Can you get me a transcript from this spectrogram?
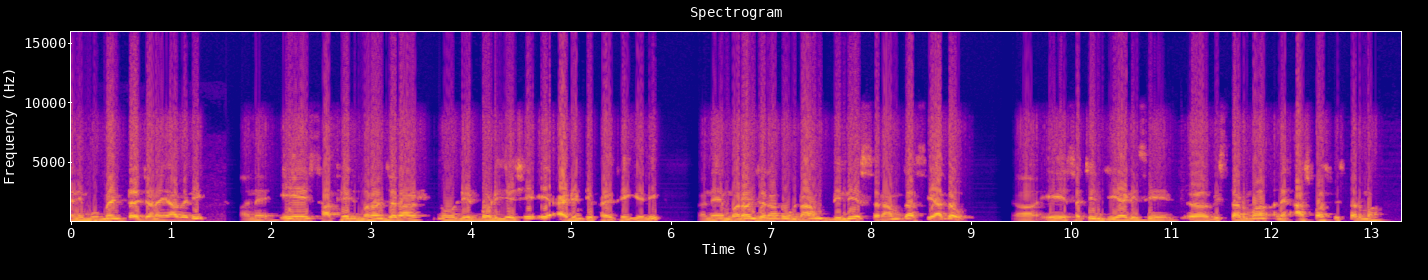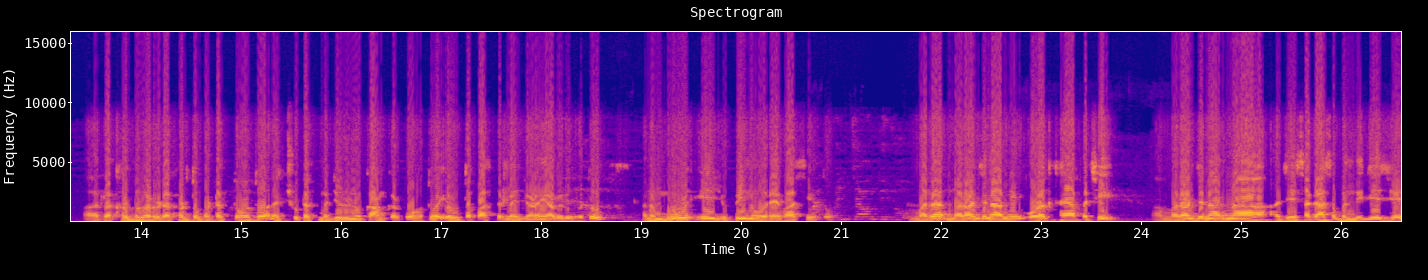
એની મુવમેન્ટ જણાઈ આવેલી અને એ સાથે જ મરણ જનારનું ડેડ બોડી જે છે એ આઈડેન્ટિફાય થઈ ગયેલી. અને મરણ જનારનું નામ દિનેશ રામદાસ યાદવ એ સચિન જીઆઈડીસી વિસ્તારમાં અને આસપાસ વિસ્તારમાં રખડ રખડતો ભટકતો હતો અને છૂટક મજૂરીનું કામ કરતો હતો એવું તપાસ દરમિયાન જણાઈ આવેલું હતું. અને મૂળ એ યુપીનો રહેવાસી હતો. મરણ જનારની ઓળખ થયા પછી મરણ જનારના જે સગા સંબંધી જે છે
